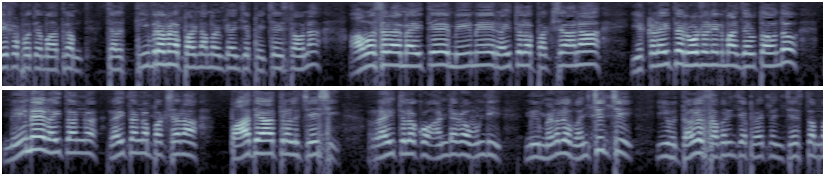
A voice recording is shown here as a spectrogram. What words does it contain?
లేకపోతే మాత్రం చాలా తీవ్రమైన పరిణామం ఉంటాయని చెప్పి హెచ్చరిస్తా ఉన్నా. అవసరమైతే మేమే రైతుల పక్షాన ఎక్కడైతే రోడ్ల నిర్మాణం జరుగుతూ ఉందో మేమే రైతాంగ రైతాంగం పక్షాన పాదయాత్రలు చేసి రైతులకు అండగా ఉండి మీ మెడలు వంచి ఈ ధరలు సవరించే ప్రయత్నం చేస్తాం.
